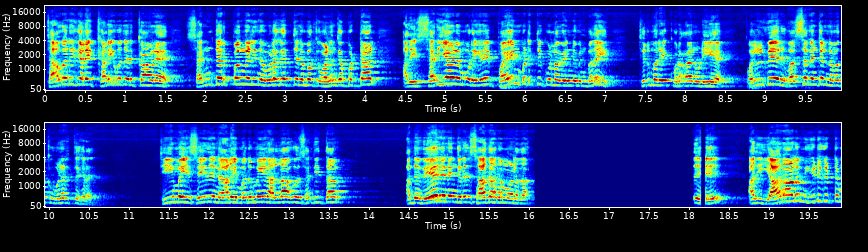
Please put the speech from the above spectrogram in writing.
தவறுகளை களைவதற்கான சந்தர்ப்பங்கள் இந்த உலகத்தில் நமக்கு வழங்கப்பட்டால் அதை சரியான முறையிலே பயன்படுத்திக் கொள்ள வேண்டும் என்பதை திருமறை குரானுடைய பல்வேறு வசனங்கள் நமக்கு உணர்த்துகிறது. தீமை செய்து நாளை மறுமையில் அல்லாஹு சந்தித்தால் அந்த வேதனைங்கிறது சாதாரணமானதா அது- அது யாராலும் ஈடுகட்ட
